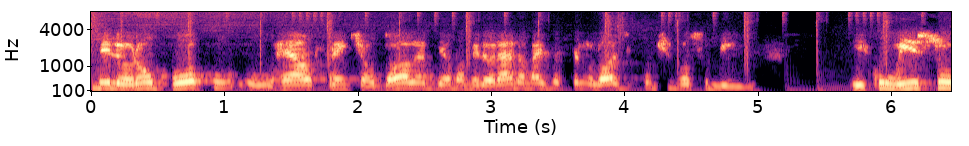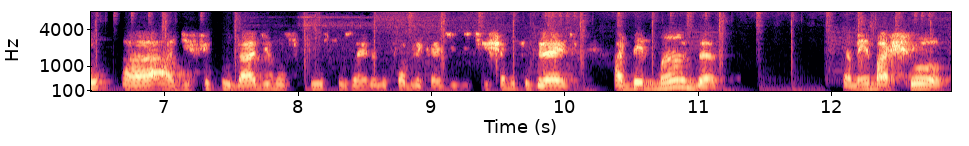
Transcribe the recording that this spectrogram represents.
melhorou um pouco, o real frente ao dólar deu uma melhorada, mas a celulose continuou subindo. E com isso, a, a, dificuldade nos custos ainda do fabricante de tixa é muito grande. A demanda também baixou,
